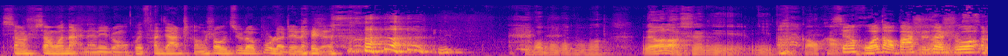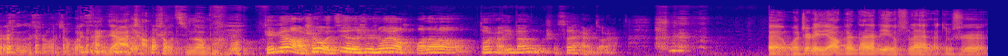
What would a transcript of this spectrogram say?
像像我奶奶那种会参加长寿俱乐部的这类人。不不不不不，刘老师你你太高亢了，先活到八十再说。四十岁的时候就会参加长寿俱乐部。给给老师，我记得是说要活到多少？一百五十岁还是多少？对我这里要跟大家立一个 flag，就是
